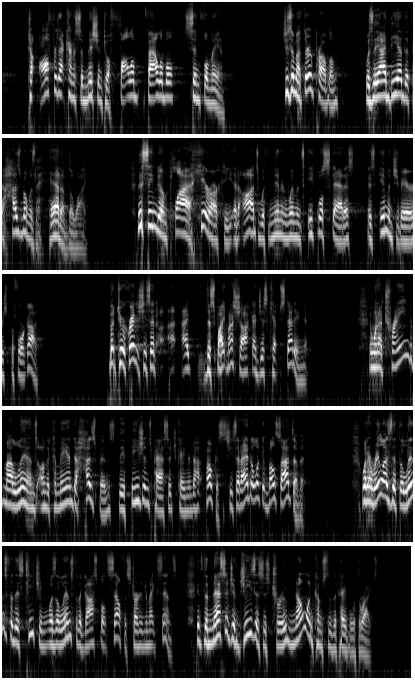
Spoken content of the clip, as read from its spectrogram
to offer that kind of submission to a fallible, sinful man. She said, My third problem was the idea that the husband was the head of the wife. This seemed to imply a hierarchy at odds with men and women's equal status as image bearers before God. But to her credit, she said, I, I, despite my shock, I just kept studying it. And when I trained my lens on the command to husbands, the Ephesians passage came into focus. She said, I had to look at both sides of it. When I realized that the lens for this teaching was a lens for the gospel itself, it started to make sense. If the message of Jesus is true, no one comes to the table with rights.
